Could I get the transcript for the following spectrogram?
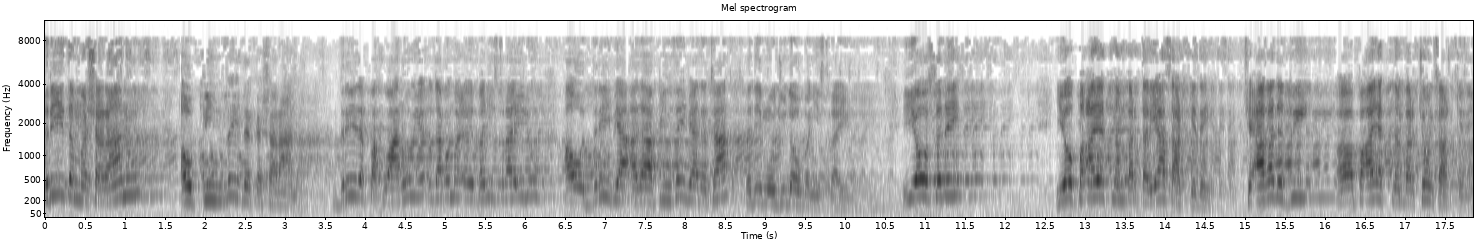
درې د مشرانو او پنځه د کشرانو درې د پخوانو دغه بنی اسرائیل او درې بیا ادا پنځه بیا د چا د دې موجوده او بنی اسرائیل یو څه دی یو په آیت نمبر 63 کې دی چې هغه د دوی په آیت نمبر 64 کې دی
